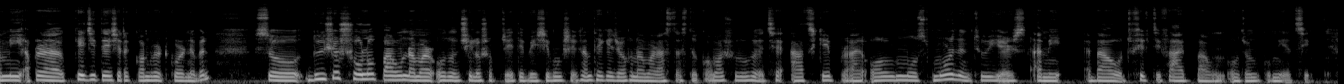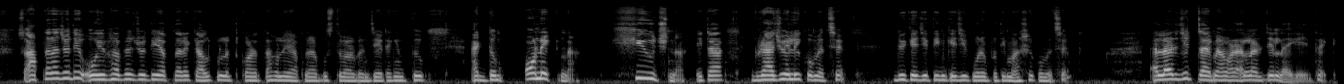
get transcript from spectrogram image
আমি আপনারা কেজিতে সেটা কনভার্ট করে নেবেন। সো দুইশো ষোলো পাউন্ড আমার ওজন ছিল সবচাইতে বেশি এবং সেখান থেকে যখন আমার আস্তে আস্তে কমা শুরু হয়েছে, আজকে প্রায় almost more than two years আমি অ্যাবাউট ফিফটি ফাইভ পাউন্ড ওজন কমিয়েছি। সো আপনারা যদি ওইভাবে যদি আপনারা ক্যালকুলেট করেন, তাহলে আপনারা বুঝতে পারবেন যে এটা কিন্তু একদম অনেক না হিউজ না। এটা গ্র্যাজুয়ালি কমেছে, দুই কেজি, তিন কেজি করে প্রতি মাসে কমেছে। অ্যালার্জির টাইমে আমার অ্যালার্জি লেগেই থাকে।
